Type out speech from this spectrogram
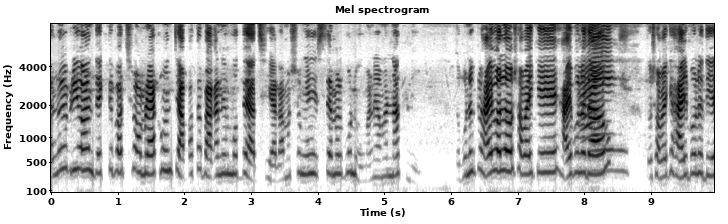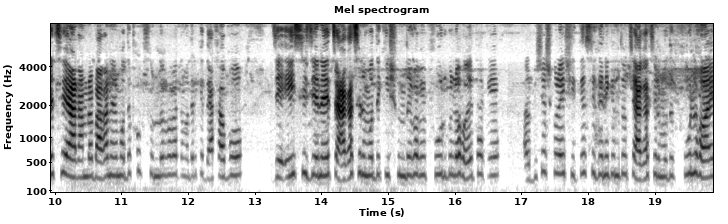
হ্যালো এভরিওয়ান দেখতে পাচ্ছ আমরা এখন চা পাতা বাগানের মধ্যে আছি। আর আমার সঙ্গে এসছে আমার বনু মানে আমার নাতনি। তো বোন একটু হাই বলো সবাইকে হাই বলে দাও। তো সবাইকে হাই বলে দিয়েছে আর আমরা বাগানের মধ্যে খুব সুন্দরভাবে তোমাদেরকে দেখাবো যে এই সিজনে চা গাছের মধ্যে কি সুন্দরভাবে ফুলগুলো হয়ে থাকে। আর বিশেষ করে এই শীতের সিজনে কিন্তু চা গাছের মধ্যে ফুল হয়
